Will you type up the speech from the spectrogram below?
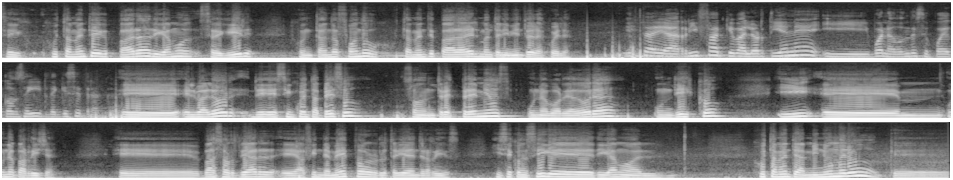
Sí, justamente para, digamos, seguir juntando fondos justamente para el mantenimiento de la escuela. ¿Esta rifa qué valor tiene y, bueno, dónde se puede conseguir? ¿De qué se trata? Eh, el valor de 50 pesos, son tres premios, una bordeadora, un disco y eh, una parrilla. Eh, va a sortear a fin de mes por Lotería de Entre Ríos. Y se consigue, digamos, justamente a mi número, que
